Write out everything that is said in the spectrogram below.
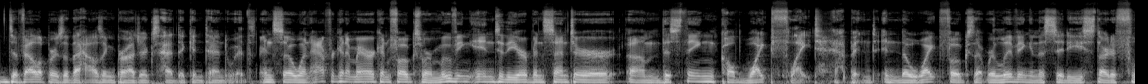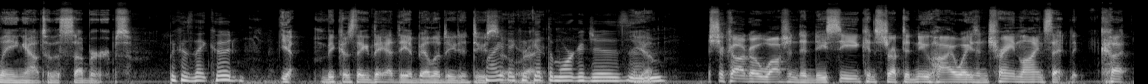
developers of the housing projects had to contend with. And so when African American folks were moving into the urban center, um, this thing called white flight happened. And the white folks that were living in the city started fleeing out to the suburbs. Because they could. Yeah, because they, they had the ability to do right? so. They could right? get the mortgages and. Yep. Chicago, Washington, D.C. constructed new highways and train lines that cut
